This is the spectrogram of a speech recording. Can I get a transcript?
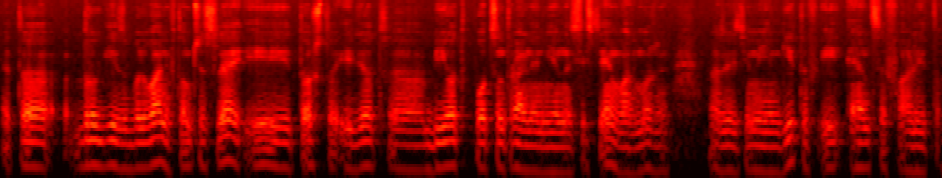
это другие заболевания, в том числе и то, что идет, э, бьет по центральной нервной системе, возможно, развитие менингитов и энцефалитов.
